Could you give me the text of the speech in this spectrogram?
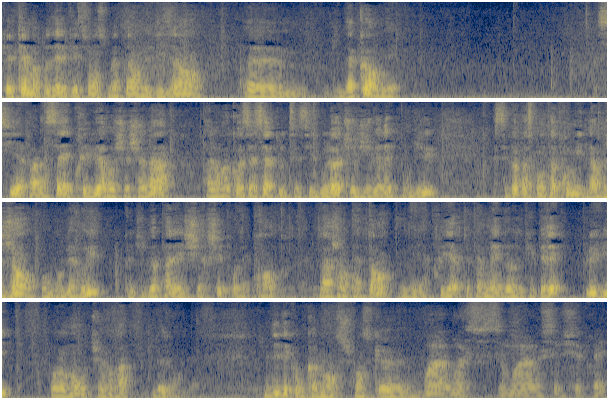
Quelqu'un m'a posé la question ce matin en me disant, euh, d'accord, mais si la Parnassa est prévue à Rosh Hashanah, alors à quoi ça sert toutes ces ségoulottes Et je lui ai répondu, c'est pas parce qu'on t'a promis de l'argent au bout de la rue que tu ne dois pas aller le chercher pour le prendre. L'argent t'attend, mais la prière te permet de le récupérer plus vite au moment où tu en auras besoin. Tu me dis dès qu'on commence, je pense que Moi, moi, c'est moi, c'est je suis prêt.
